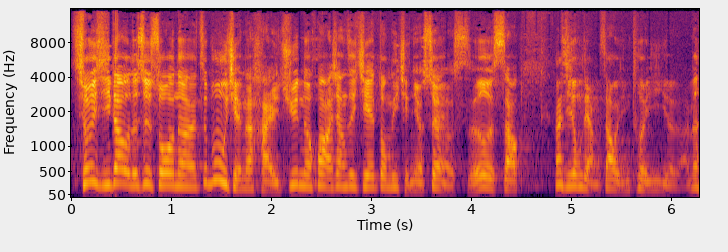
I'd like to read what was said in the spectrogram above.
所以提到的是说呢，这目前的海军的话，像这些动力潜艇虽然有十二艘。那其中两艘已经退役了啦。那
